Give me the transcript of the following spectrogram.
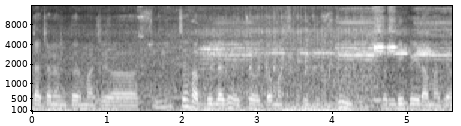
त्याच्यानंतर माझ्या स्वीटचं हब्बीला घ्यायचं होतं मस्तपैकी स्वीट थंडी पेढा माझ्या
